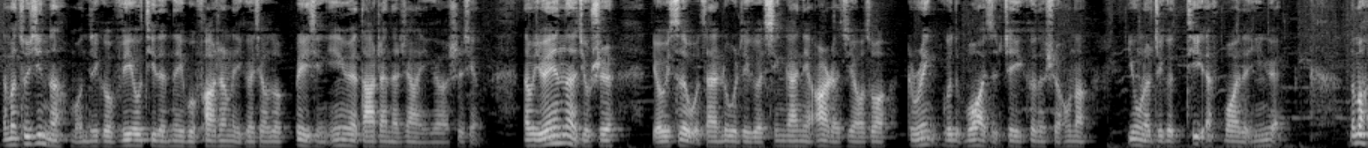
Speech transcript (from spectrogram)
那么最近呢，我们这个 VOT 的内部发生了一个叫做背景音乐大战的这样一个事情。那么原因呢，就是有一次我在录这个新概念二的叫做 Green Good Boys 这一课的时候呢，用了这个 TFBOYS 的音乐，那么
